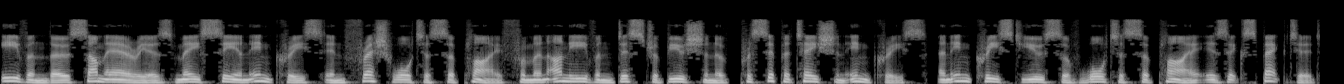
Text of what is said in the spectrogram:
Even though some areas may see an increase in freshwater supply from an uneven distribution of precipitation increase, an increased use of water supply is expected.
